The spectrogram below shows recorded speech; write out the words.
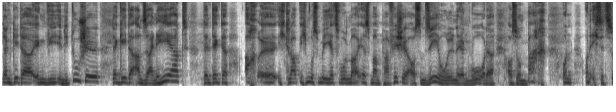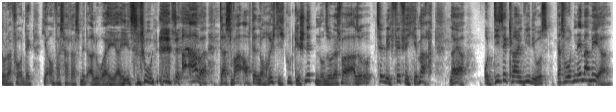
Dann geht er irgendwie in die Dusche, dann geht er an seinen Herd, dann denkt er, ach, äh, ich glaube, ich muss mir jetzt wohl mal erstmal ein paar Fische aus dem See holen irgendwo oder aus so einem Bach. Und, und ich sitze so davor und denke, ja, und was hat das mit Aloha hier zu tun? Aber das war auch dann noch richtig gut geschnitten und so. Das war also ziemlich pfiffig gemacht. Naja, und diese kleinen Videos, das wurden immer mehr.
